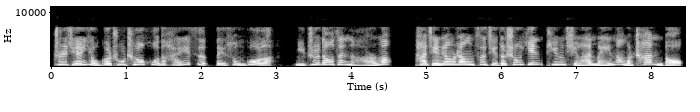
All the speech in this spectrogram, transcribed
之前有个出车祸的孩子被送过了，你知道在哪儿吗？他尽量让自己的声音听起来没那么颤抖。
